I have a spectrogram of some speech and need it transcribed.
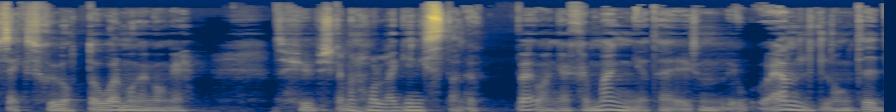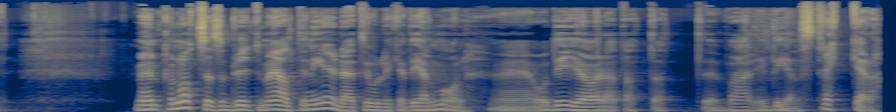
6, 7, 8 år många gånger. Så hur ska man hålla gnistan uppe och engagemanget? Det är liksom oändligt lång tid. Men på något sätt så bryter man alltid ner det där till olika delmål. Eh, och det gör att, att, att varje delsträcka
